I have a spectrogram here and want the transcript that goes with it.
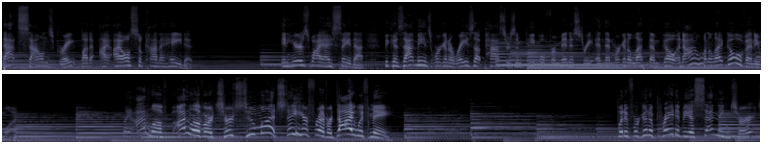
That sounds great, but I, I also kind of hate it. And here's why I say that because that means we're going to raise up pastors and people for ministry and then we're going to let them go. And I don't want to let go of anyone. Like I love I love our church too much. Stay here forever. Die with me. But if we're going to pray to be ascending church,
